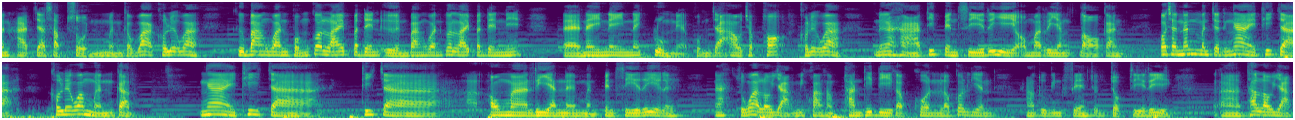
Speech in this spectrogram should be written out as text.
มันอาจจะสับสนเหมือนกับว่าเขาเรียกว่า คือบางวันผมก็ไลฟ์ประเด็นอื่น บางวันก็ไลฟ์ประเด็นนี้ แต่ในในในกลุ่มเนี่ยผมจะเอาเฉพาะเขาเรียกว่าเนื้อหาที่เป็นซีรีส์เอามาเรียงต่อกัน เพราะฉะนั้นมันจะง่ายที่จะเขาเรียกว่าเหมือนกับง่ายที่จะที่จะเอามาเรียนเลยเหมือนเป็นซีรีส์เลยนะสมมติว่าเราอยากมีความสัมพันธ์ที่ดีกับคน เราก็เรียน How to Win Friends จนจบซีรีส์ถ้าเราอยาก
